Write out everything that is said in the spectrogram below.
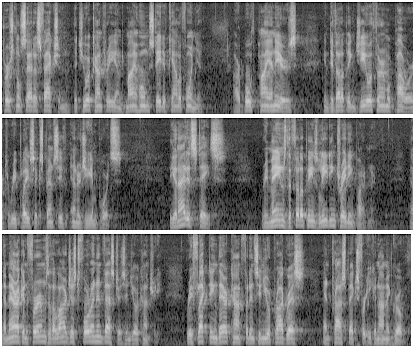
personal satisfaction that your country and my home state of California are both pioneers in developing geothermal power to replace expensive energy imports. The United States remains the Philippines' leading trading partner, and American firms are the largest foreign investors in your country, reflecting their confidence in your progress and prospects for economic growth.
